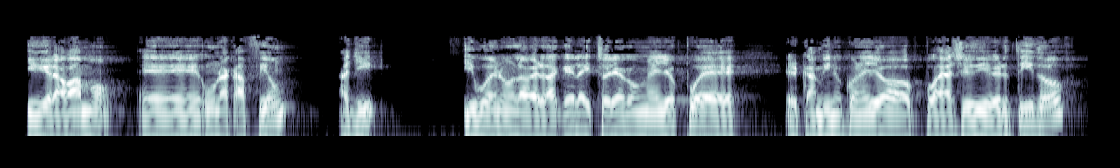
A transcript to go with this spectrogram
y grabamos eh, una canción allí. Y bueno, la verdad que la historia con ellos, pues, el camino con ellos, pues ha sido divertido,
